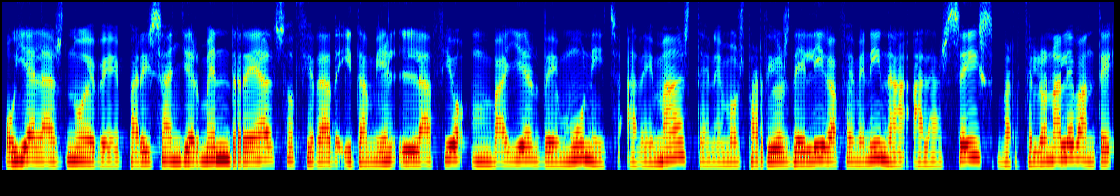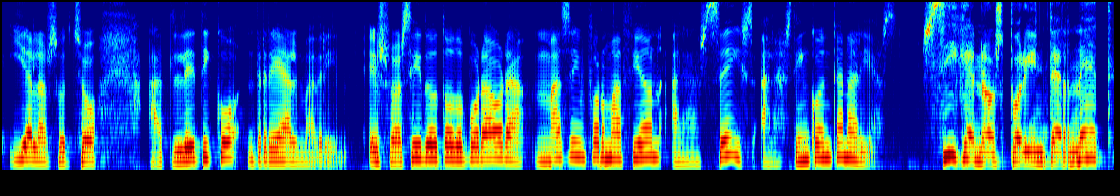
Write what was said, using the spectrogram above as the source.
Hoy a las 9, París Saint-Germain, Real Sociedad y también Lazio Bayern de Múnich. Además, tenemos partidos de Liga Femenina a las 6, Barcelona Levante y a las 8, Atlético Real Madrid. Eso ha sido todo por ahora. Más información a las 6, a las 5 en Canarias. Síguenos por internet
